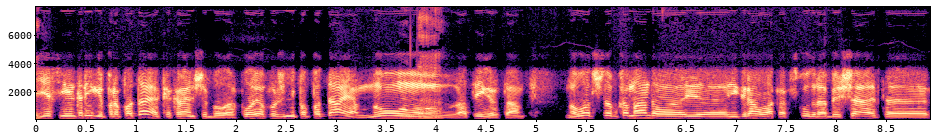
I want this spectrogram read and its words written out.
Если интриги пропадают, как раньше было, в плей-офф уже не попадаем, ну, от игр там. Ну вот, чтобы команда э, играла, как Скудер обещает, э,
